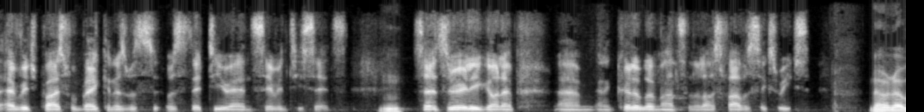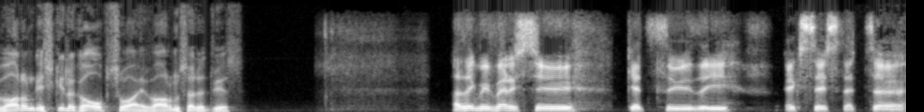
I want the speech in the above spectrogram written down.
the average price for bacon is, was, was 30 Rand 70 cents. Mm. So it's really gone up, um, an incredible amount in the last five or six weeks. Nou nou waarom die skielike opswaai? Waarom sou dit wees? I think we've managed to get through the excess that uh,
